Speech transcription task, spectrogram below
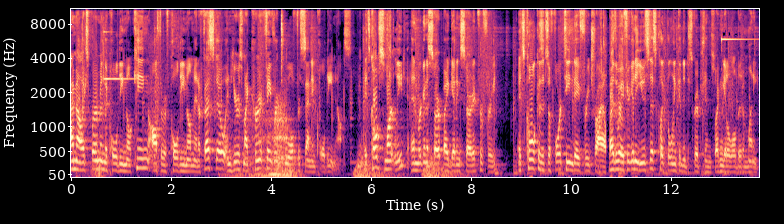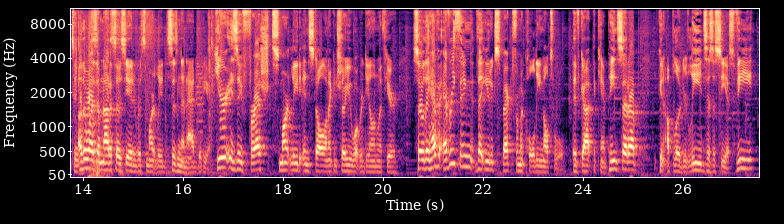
I'm Alex Berman, the Cold Email King, author of Cold Email Manifesto, and here's my current favorite tool for sending cold emails. It's called Smart Lead, and we're going to start by getting started for free. It's cool because it's a 14 day free trial. By the way, if you're going to use this, click the link in the description so I can get a little bit of money too. Otherwise, I'm not associated with Smart Lead. This isn't an ad video. Here is a fresh Smart Lead install, and I can show you what we're dealing with here. So they have everything that you'd expect from a cold email tool. They've got the campaign set up. You can upload your leads as a CSV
